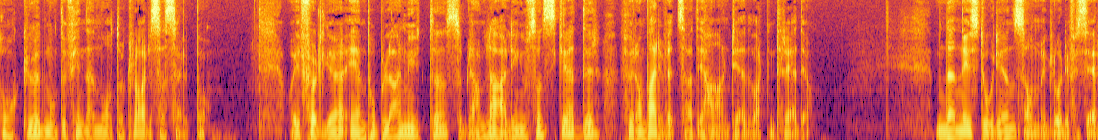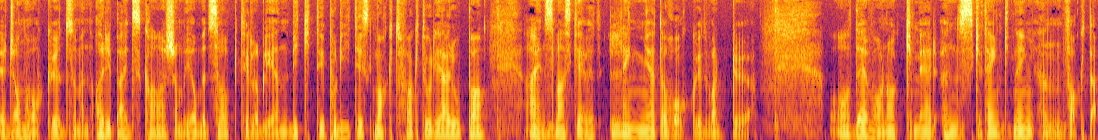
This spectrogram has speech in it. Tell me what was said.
Hawkwood måtte finne en måte å klare seg selv på, og ifølge en populær myte så ble han lærling hos en skredder før han vervet seg til hæren til Edvard 3. Men denne historien, som glorifiserer John Hawkwood som en arbeidskar som jobbet seg opp til å bli en viktig politisk maktfaktor i Europa, er en som er skrevet lenge etter Hawkwood var død, og det var nok mer ønsketenkning enn fakta.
